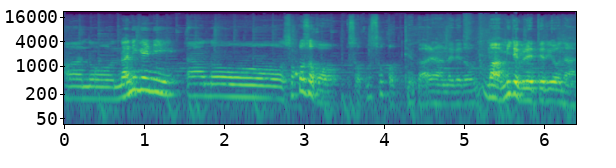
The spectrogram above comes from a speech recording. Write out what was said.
あの何気にあのそこそこそこそこっていうかあれなんだけどまあ見てくれてるような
